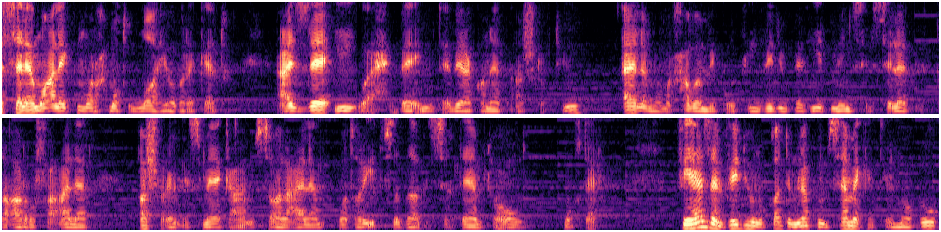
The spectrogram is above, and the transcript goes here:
السلام عليكم ورحمة الله وبركاته. أعزائي وأحبائي متابعي قناة أشرف تيوب أهلا ومرحبا بكم في فيديو جديد من سلسلة التعرف على أشهر الأسماك على مستوى العالم وطريقة صيدها باستخدام طعوم مختلفة. في هذا الفيديو نقدم لكم سمكة المبروك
